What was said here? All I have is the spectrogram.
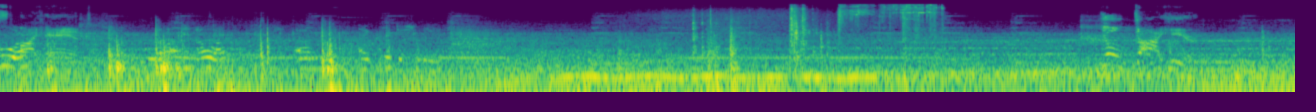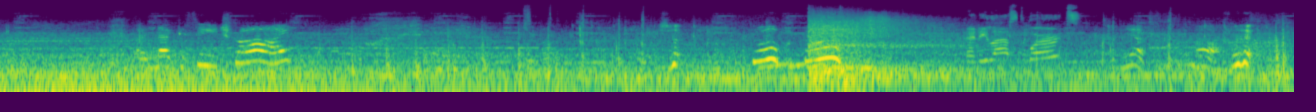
Soon as an forced or, my hand. or, um, I could just leave. You'll die here. I'd like to see you try. no, no! Any last words? Yes. Oh. oh.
